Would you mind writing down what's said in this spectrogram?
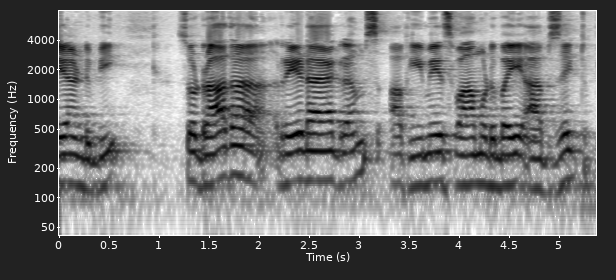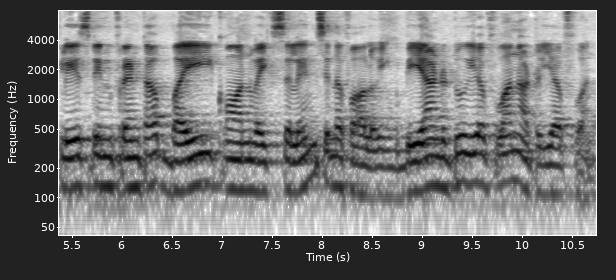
A and B so draw the ray diagrams of image formed by object placed in front of by convex lens in the following beyond two F one అటు ఎఫ్ వన్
